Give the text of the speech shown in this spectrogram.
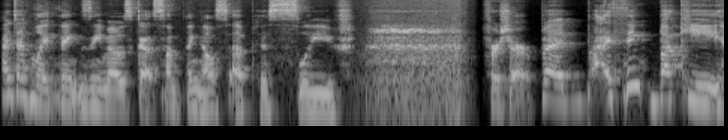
I definitely think Zemo's got something else up his sleeve for sure. But I think Bucky,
